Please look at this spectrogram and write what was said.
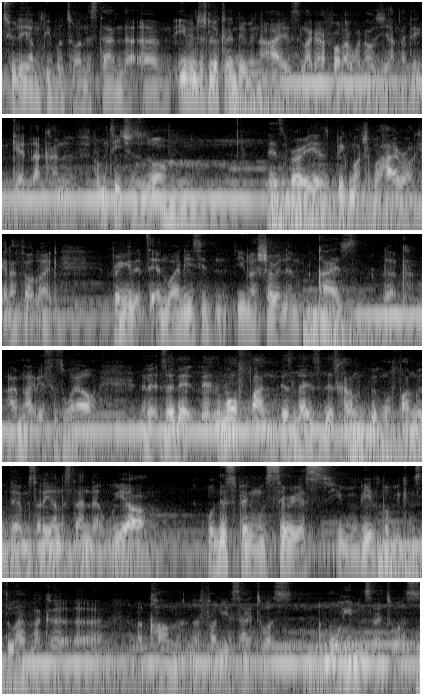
to the young people to understand that um, even just looking at them in the eyes, like I felt like when I was young, I didn't get that kind of, from teachers as well. There's a very, there's big much of a hierarchy and I felt like bringing it to NYDC, you know, showing them, guys, look, I'm like this as well. So they're, they're more fun. There's, there's, there's kind of a bit more fun with them, so they understand that we are, well, disciplined with serious human beings, but we can still have like a, a, a and a funnier side to us, a more human side to us.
